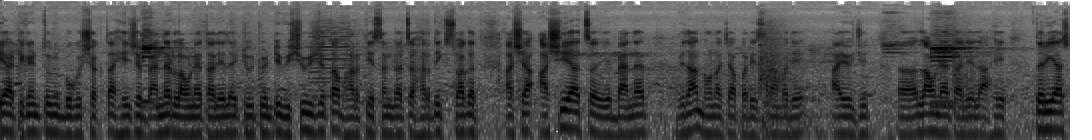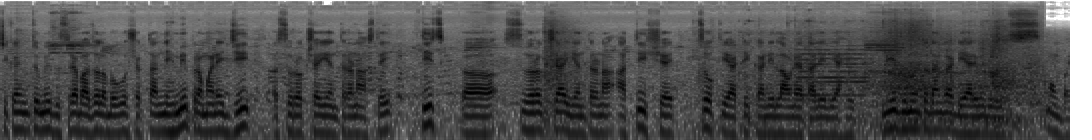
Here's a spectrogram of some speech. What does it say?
या ठिकाणी तुम्ही बघू शकता हे जे बॅनर लावण्यात आलेलं आहे टी ट्वेंटी विश्वविजेता भारतीय संघाचं हार्दिक स्वागत अशा आशियाचं हे बॅनर विधानभवनाच्या परिसरामध्ये आयोजित लावण्यात आलेलं आहे. तर याच ठिकाणी तुम्ही दुसऱ्या बाजूला बघू शकता नेहमीप्रमाणे जी सुरक्षा यंत्रणा असते तीच सुरक्षा यंत्रणा अतिशय चोख या ठिकाणी लावण्यात आलेली आहे. मी Gunwant Danga D R V news Mumbai.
